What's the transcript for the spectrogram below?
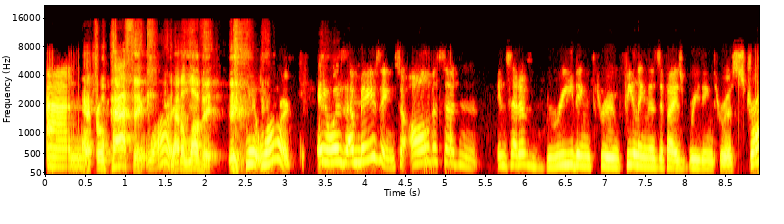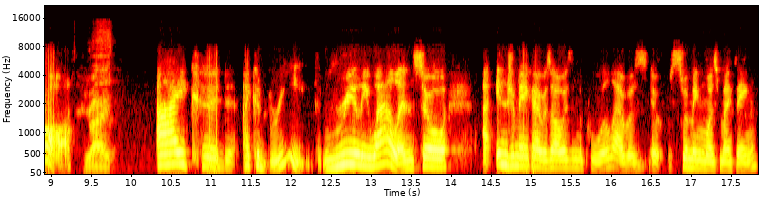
And Naturopathic. You gotta love it. it worked. It was amazing. So all of a sudden, instead of breathing through, feeling as if I was breathing through a straw, right. I could I could breathe really well. And so uh, in Jamaica, I was always in the pool. I was it, swimming was my thing.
